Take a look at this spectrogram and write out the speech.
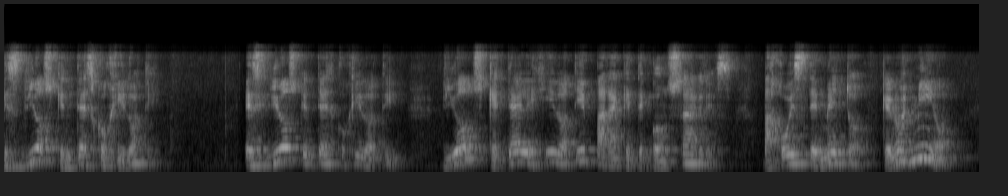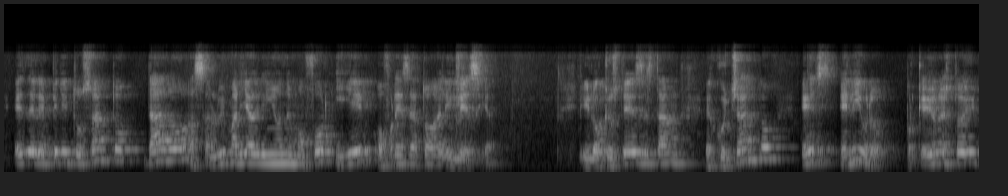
es Dios quien te ha escogido a ti. Es Dios quien te ha escogido a ti. Dios que te ha elegido a ti para que te consagres bajo este método, que no es mío, es del Espíritu Santo dado a San Luis María Griñón de Montfort y él ofrece a toda la iglesia. Y lo que ustedes están escuchando es el libro, porque yo no estoy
